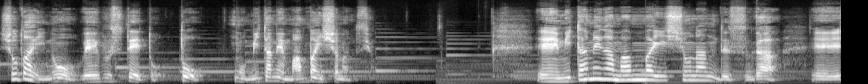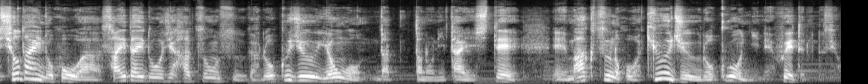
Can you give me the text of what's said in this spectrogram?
初代のウェーブステートともう見た目まんま一緒なんですよ。えー、見た目がまんま一緒なんですが、えー、初代の方は最大同時発音数が64音だったのに対して、えー、Mark2 の方は96音にね増えてるんですよ。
